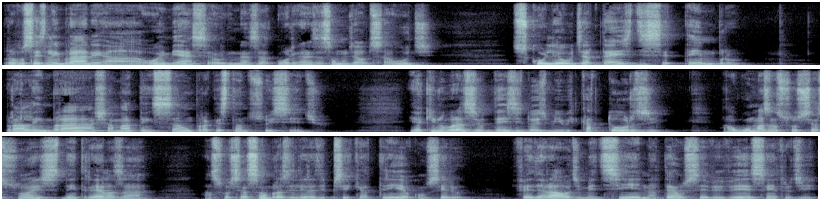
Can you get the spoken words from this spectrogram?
Para vocês lembrarem, a OMS, a Organização Mundial de Saúde, escolheu o dia 10 de setembro para lembrar, chamar atenção para a questão do suicídio. E aqui no Brasil, desde 2014, algumas associações, dentre elas a Associação Brasileira de Psiquiatria, o Conselho Federal de Medicina, até o CVV, Centro de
